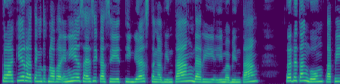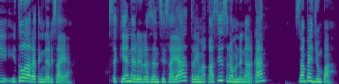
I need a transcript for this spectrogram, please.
Terakhir rating untuk novel ini saya sih kasih tiga setengah bintang dari 5 bintang. Rada tanggung, tapi itulah rating dari saya. Sekian dari resensi saya, terima kasih sudah mendengarkan. Sampai jumpa.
